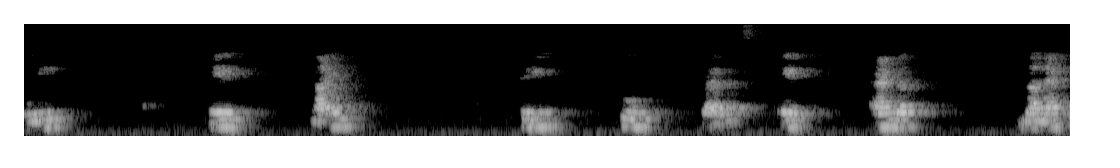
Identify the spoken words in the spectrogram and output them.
three, eight, nine, three, two, seven, eight, and the next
